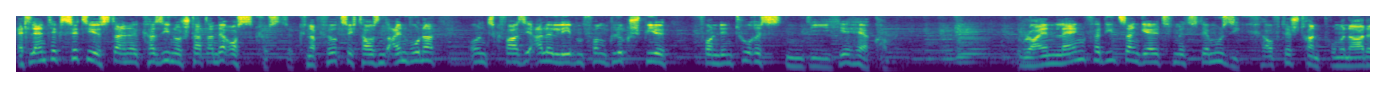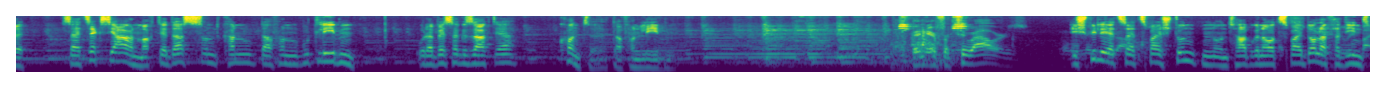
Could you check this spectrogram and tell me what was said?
Atlantic City ist eine Casinostadt an der Ostküste. Knapp 40.000 Einwohner und quasi alle leben vom Glücksspiel, von den Touristen, die hierher kommen. Ryan Lang verdient sein Geld mit der Musik auf der Strandpromenade. Seit sechs Jahren macht er das und kann davon gut leben. Oder besser gesagt, er konnte davon leben. Ich spiele jetzt seit zwei Stunden und habe genau zwei Dollar verdient.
